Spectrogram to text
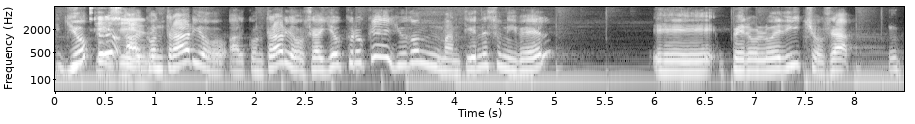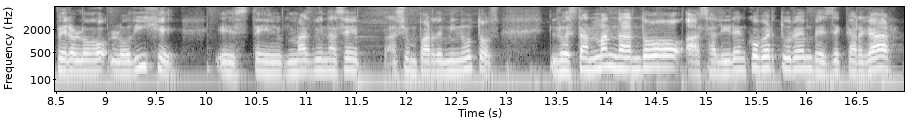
Yo creo, sí. al contrario, al contrario, o sea, yo creo que Judon mantiene su nivel, eh, pero lo he dicho, o sea, pero lo, lo dije, este, más bien hace, hace un par de minutos, lo están mandando a salir en cobertura en vez de cargar.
